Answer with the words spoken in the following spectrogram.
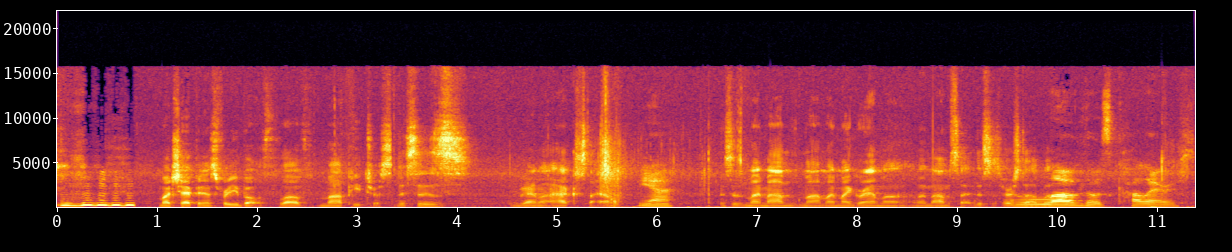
Much happiness for you both. Love, Ma Petrus. This is Grandma Hack style. Yeah. This is my mom's mom, my, my grandma on my mom's side. This is her I style. but love those colors.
